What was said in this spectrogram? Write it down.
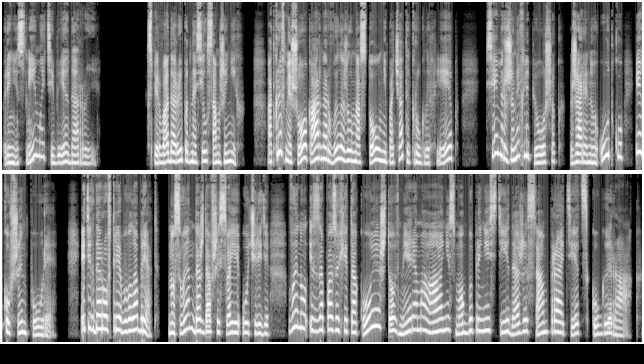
принесли мы тебе дары. Сперва дары подносил сам жених. Открыв мешок, Арнер выложил на стол непочатый круглый хлеб, семь ржаных лепешек, жареную утку и кувшин пуре. Этих даров требовал обряд, но Свен, дождавшись своей очереди, вынул из-за пазухи такое, что в Мерямаа не смог бы принести даже сам праотец Кугырак.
